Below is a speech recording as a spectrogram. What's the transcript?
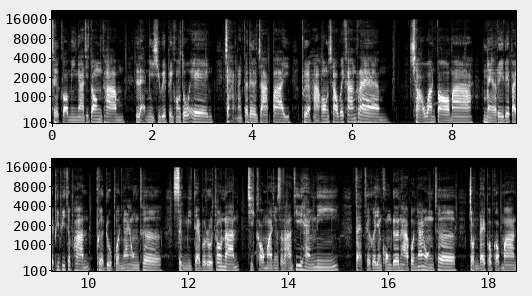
เธอก็มีงานที่ต้องทำและมีชีวิตเป็นของตัวเอง จากนั้นก็เดินจากไป เพื่อหาห้องเช่าไว้ค้างแรม เช้าวันต่อมา แมรี่ได้ไปพิพิธภัณฑ์ เพื่อดูผลงานของเธอ ซึ่งมีแต่บุรุษเท่านั้นที่เข้ามายังสถานที่แห่งนี้ แต่เธอก็ยังคงเดินหาผลงานของเธอ จนได้พบกับมัน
